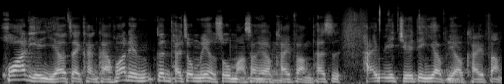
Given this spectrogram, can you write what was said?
花莲也要再看看。花莲跟台中没有说马上要开放，它是还没决定要不要开放。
